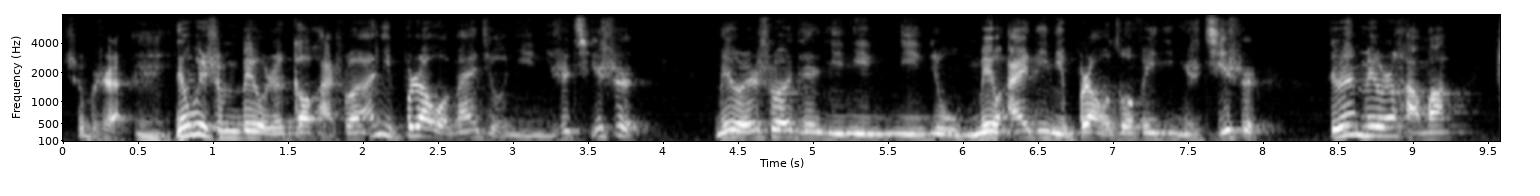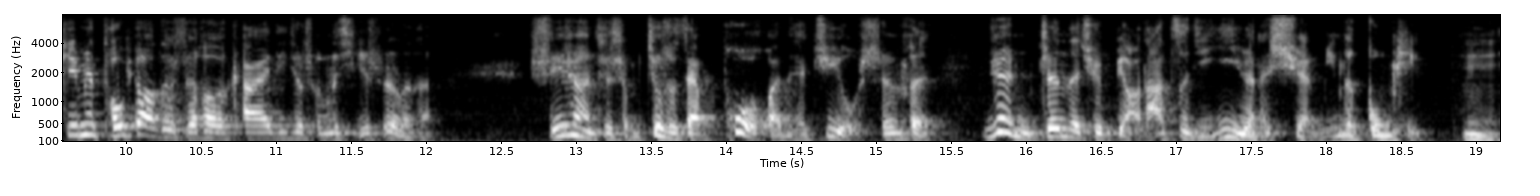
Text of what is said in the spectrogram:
是不是？嗯。那为什么没有人高喊说啊你不让我买酒，你你是歧视？没有人说这你你你就没有 ID，你不让我坐飞机，你是歧视，对不对？没有人喊吗？偏偏投票的时候看 ID 就成了歧视了呢？实际上是什么？就是在破坏那些具有身份、认真的去表达自己意愿的选民的公平。嗯，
